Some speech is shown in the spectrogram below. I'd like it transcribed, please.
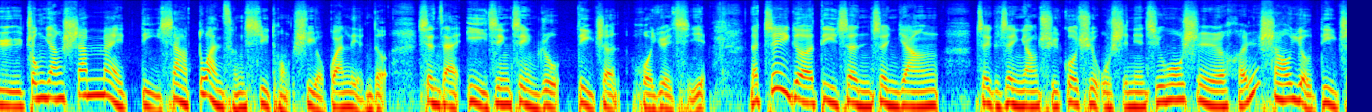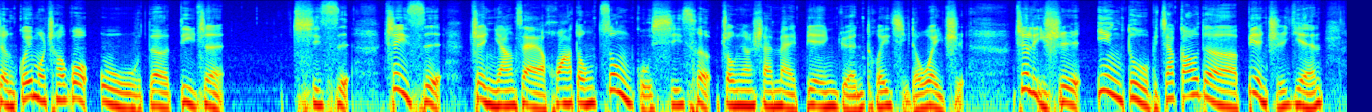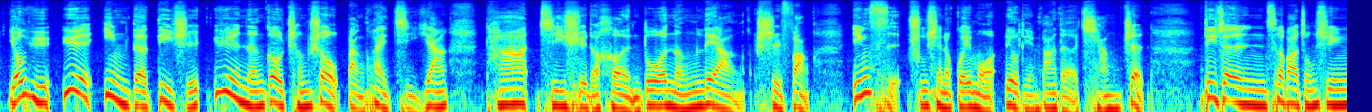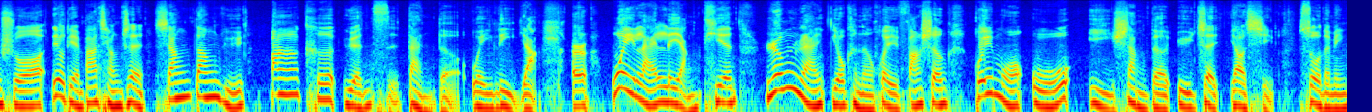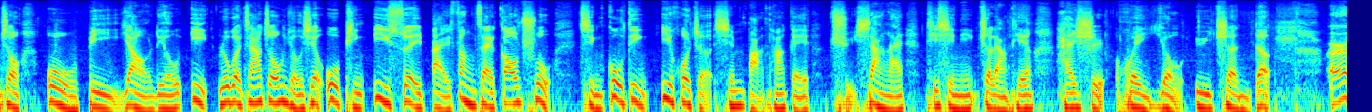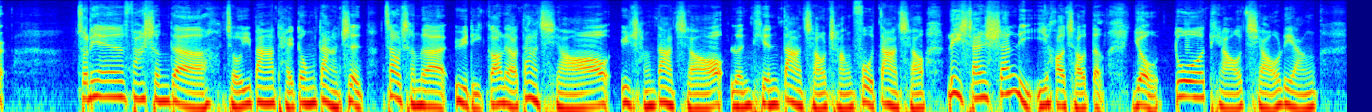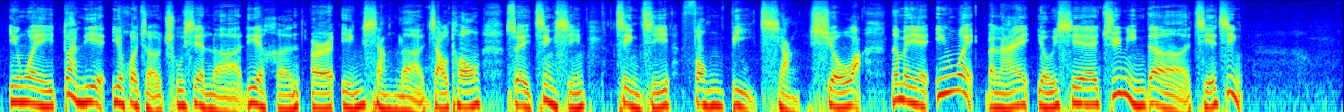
与中央山脉底下断层系统是有关联的，现在已经进入地震活跃期。那这个地震震央，这个震央区过去五十年几乎是很少有地震，规模超过五的地震。其次，这次震央在花东纵谷西侧中央山脉边缘推挤的位置，这里是硬度比较高的变质岩。由于越硬的地质越能够承受板块挤压，它积蓄了很多能量释放，因此出现了规模六点八的强震。地震测报中心说，六点八强震相当于。八颗原子弹的威力呀，而未来两天仍然有可能会发生规模五以上的余震，要请所有的民众务必要留意。如果家中有些物品易碎摆放在高处，请固定，亦或者先把它给取下来。提醒您，这两天还是会有余震的，而。昨天发生的九一八台东大震，造成了玉里高寮大桥、玉长大桥、伦天大桥、长富大桥、立山山里一号桥等有多条桥梁因为断裂，又或者出现了裂痕而影响了交通，所以进行紧急封闭抢修啊。那么也因为本来有一些居民的捷径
